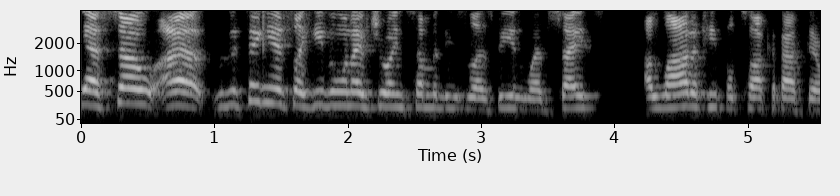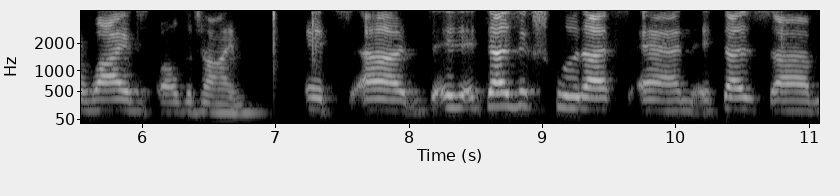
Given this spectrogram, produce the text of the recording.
Yeah, so uh, the thing is, like, even when I've joined some of these lesbian websites, a lot of people talk about their wives all the time. It's uh, it, it does exclude us, and it does um,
